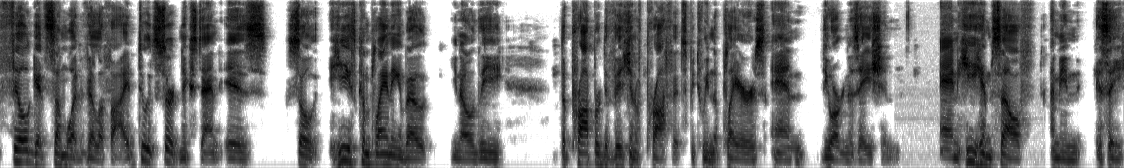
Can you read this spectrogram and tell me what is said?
Phil gets somewhat vilified to a certain extent is so he's complaining about you know the the proper division of profits between the players and the organization, and he himself, I mean, is a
